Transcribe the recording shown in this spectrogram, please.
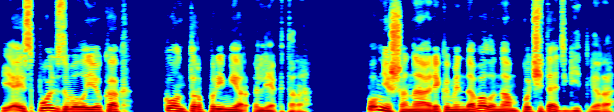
я использовал ее как контрпример лектора. Помнишь, она рекомендовала нам почитать Гитлера?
